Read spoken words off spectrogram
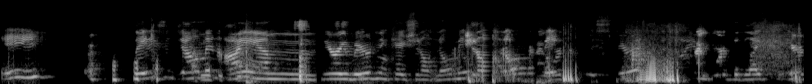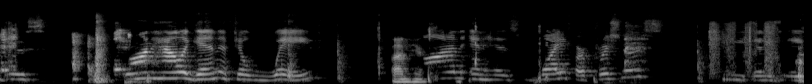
Hey. Ladies and gentlemen, I am Mary Reardon, in case you don't know me. I work with the Spirit. I would like to introduce Ron Halligan, if he'll wave. I'm here. Ron and his wife are parishioners. He is a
